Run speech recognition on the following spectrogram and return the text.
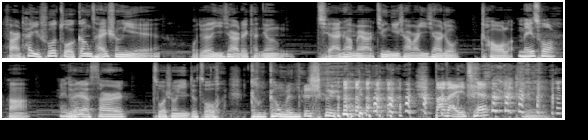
反正他一说做钢材生意，我觉得一下这肯定钱上面、经济上面一下就超了没错，啊！没错我觉得，这三儿做生意就做了 钢钢门的生意，八百一千，嗯。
